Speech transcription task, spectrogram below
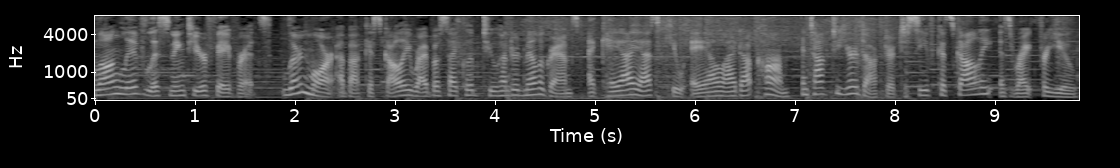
long live listening to your favorites. Learn more about Kisqali Ribociclib 200 milligrams at kisqali.com and talk to your doctor to see if Kisqali is right for you.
